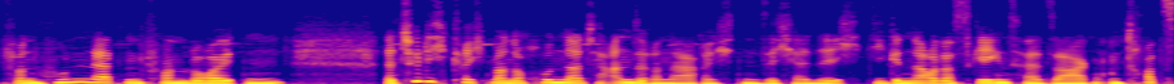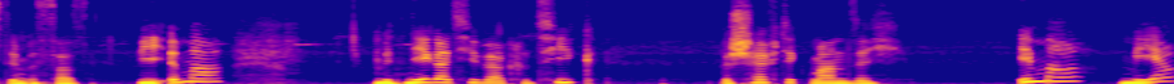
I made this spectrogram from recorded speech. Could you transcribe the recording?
von Hunderten von Leuten. Natürlich kriegt man noch hunderte andere Nachrichten sicherlich, die genau das Gegenteil sagen. Und trotzdem ist das wie immer mit negativer Kritik beschäftigt man sich immer mehr.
